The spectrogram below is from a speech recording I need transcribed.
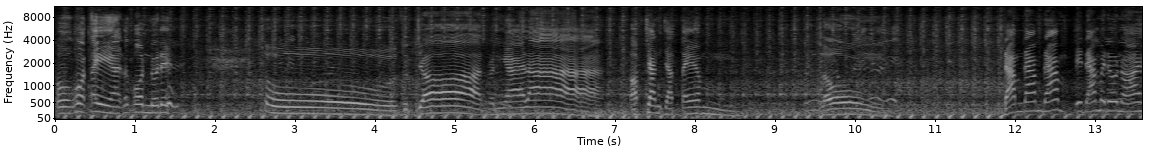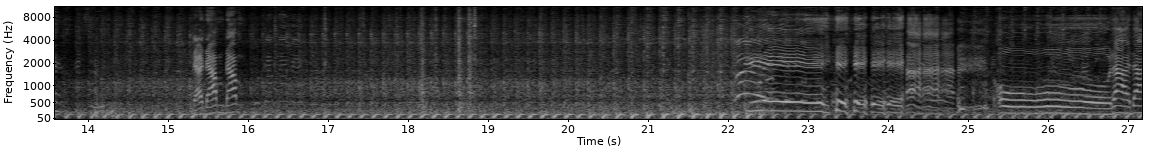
โอ้โหเตรเท่อะทุกคนดูดิ โอ้สุดยอด เป็นไงล่ะ ออปชั่นจัดเต็ม ลง ดำดำดำพี่ดำไปดูหน่อยดำดำดำนี่ โอ้ ได้ได้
